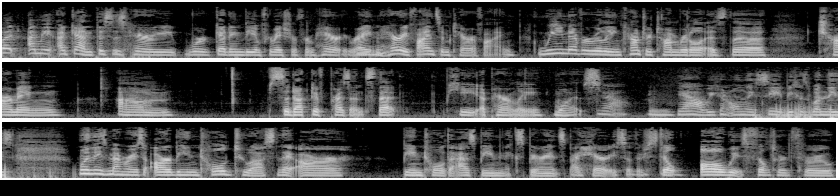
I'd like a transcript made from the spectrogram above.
But I mean, again, this is Harry. We're getting the information from Harry, right? And Harry finds him terrifying. We never really encounter Tom Riddle as the charming, um, seductive presence that he apparently was. yeah. Yeah, we can only see because when these when these memories are being told to us, they are being told as being experienced by Harry. So they're still always filtered through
